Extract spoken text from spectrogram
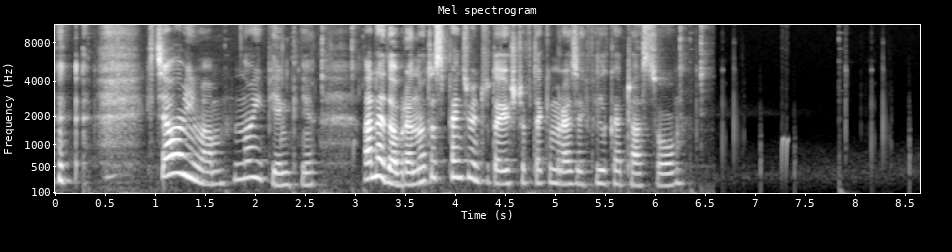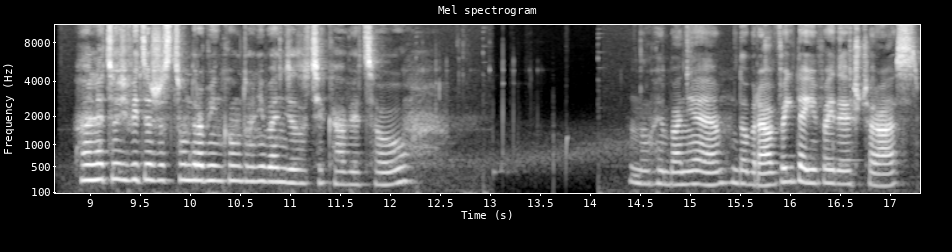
Chciałam i mam. No i pięknie. Ale dobra, no to spędźmy tutaj jeszcze w takim razie chwilkę czasu. Ale coś widzę, że z tą drabinką to nie będzie za ciekawie, co? No chyba nie. Dobra, wyjdę i wejdę jeszcze raz.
